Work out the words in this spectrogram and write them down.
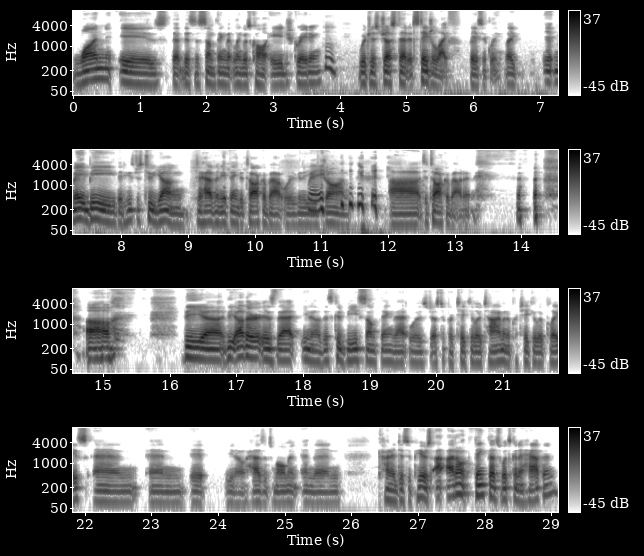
One is that this is something that linguists call age grading, hmm. which is just that it's stage of life, basically. Like it may be that he's just too young to have anything to talk about, where he's going right. to use jawn uh, to talk about it. uh, the uh, the other is that you know this could be something that was just a particular time in a particular place, and and it you know has its moment and then kind of disappears. I, I don't think that's what's going to happen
